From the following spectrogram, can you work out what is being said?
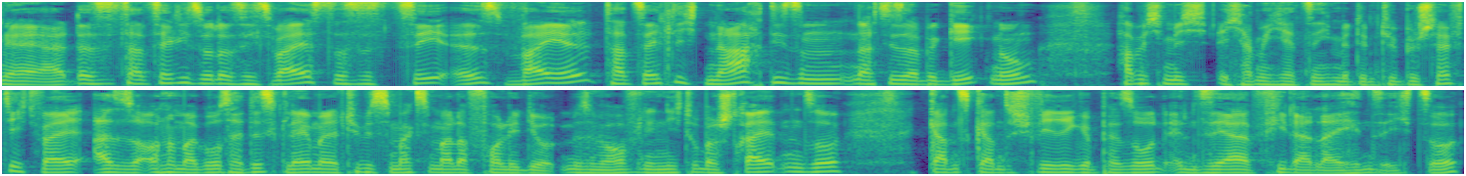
Ja, ja, das ist tatsächlich so, dass ich weiß, dass es C ist, weil tatsächlich nach diesem, nach dieser Begegnung habe ich mich, ich habe mich jetzt nicht mit dem Typ beschäftigt, weil, also auch nochmal großer Disclaimer, der Typ ist ein maximaler Vollidiot, müssen wir hoffentlich nicht drüber streiten, so. Ganz, ganz schwierige Person in sehr vielerlei Hinsicht, so.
